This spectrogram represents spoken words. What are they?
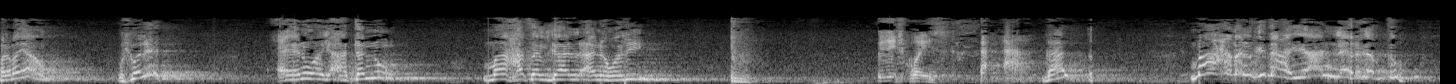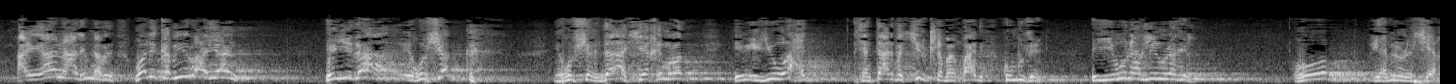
ولا ما مش ولد عينه وجعتنه ما حصل قال أنا ولي. ليش كويس. قال ما عمل كده عيان رقبته عيان بن ولي كبير وعيان. يجي ده يغشك. يغشك ده الشيخ يمرض يجي واحد عشان تعرف الشرك لما واحد يكون مشرك يجيبون ناقلين ونقل هوب يعملوا للشيخ.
